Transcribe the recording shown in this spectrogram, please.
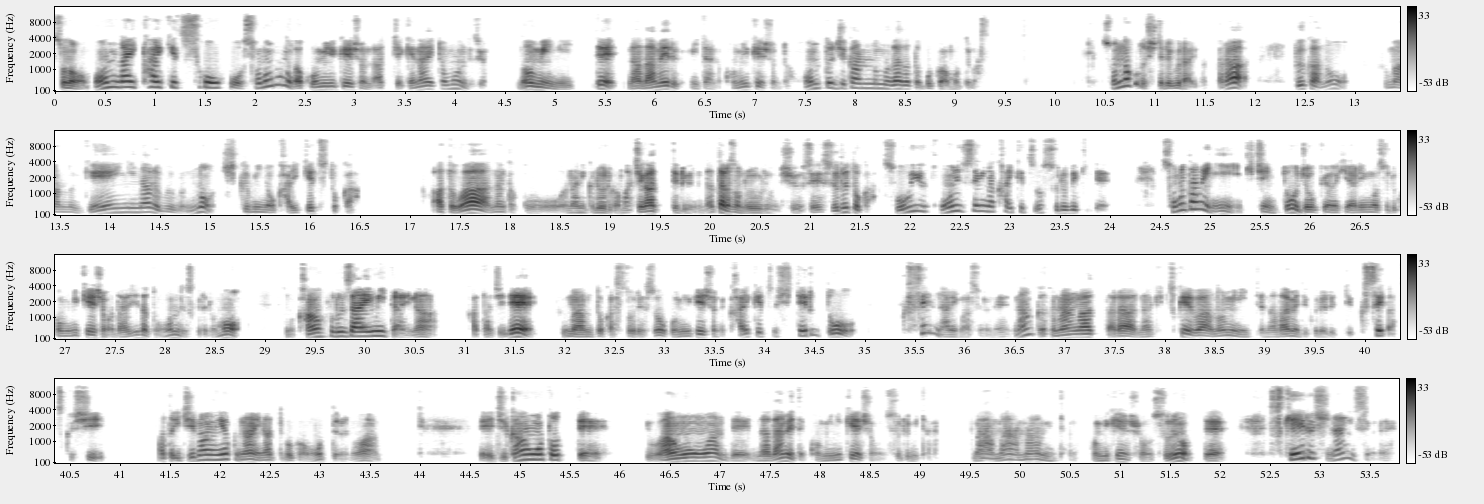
その問題解決方法そのものがコミュニケーションであっちゃいけないと思うんですよ。飲みに行ってなだめるみたいなコミュニケーションって本当時間の無駄だと僕は思ってます。そんなことしてるぐらいだったら、部下の不満の原因になる部分の仕組みの解決とか、あとは、なんかこう、何かルールが間違ってるんだったら、そのルールを修正するとか、そういう本質的な解決をするべきで、そのためにきちんと状況のヒアリングをするコミュニケーションは大事だと思うんですけれども、カンフル剤みたいな形で不満とかストレスをコミュニケーションで解決してると、癖になりますよね。なんか不満があったら泣きつけば飲みに行ってなだめてくれるっていう癖がつくし、あと一番良くないなって僕は思ってるのは、えー、時間をとってワンオンワンでなだめてコミュニケーションするみたいな。まあまあまあ、みたいなコミュニケーションするのって、スケールしないんですよね。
